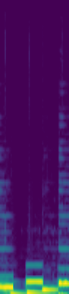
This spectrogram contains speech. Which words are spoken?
Three,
